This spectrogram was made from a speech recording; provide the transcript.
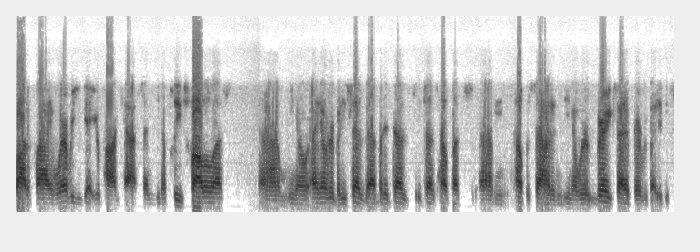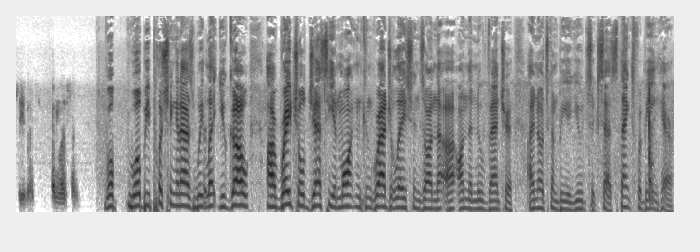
Spotify, wherever you get your podcasts. And you know, please follow us. Um, you know, I know everybody says that, but it does it does help us um, help us out, and you know, we're very excited for everybody to see this and listen. We'll we'll be pushing it as we let you go. Uh, Rachel, Jesse, and Martin, congratulations on the uh, on the new venture. I know it's going to be a huge success. Thanks for being here.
